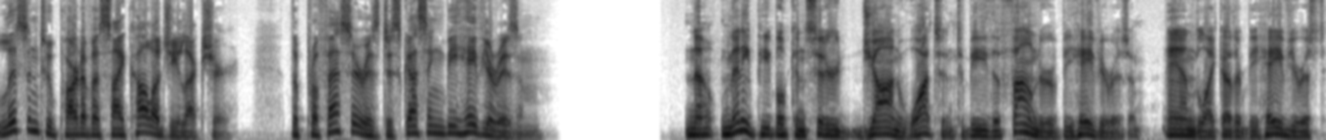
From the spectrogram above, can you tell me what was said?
Listen to part of a psychology lecture. The professor is discussing behaviorism. Now, many people consider John Watson to be the founder of behaviorism, and like other behaviorists,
